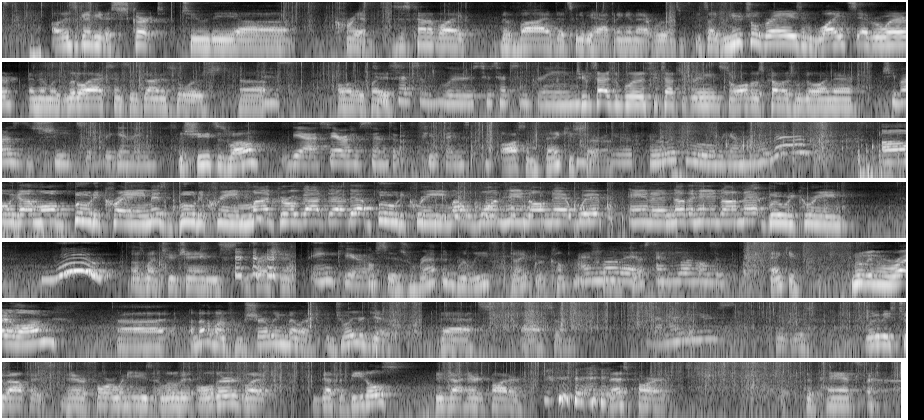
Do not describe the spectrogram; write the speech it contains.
Oh, this is gonna be the skirt to the uh, crib. This is kind of like the vibe that's gonna be happening in that room. It's, like neutral grays and whites everywhere, and then like little accents of dinosaurs uh, all over the place. two types of blues, two types of green. Two types of blues, two types of greens, so all those colors will go on there. She bought us the sheets at the beginning. The sheets as well. Yeah, Sarah has sent a few things. Awesome, thank you, Sarah. Oh, we got more of that. Oh, we got more booty cream. It's booty cream. My girl got that, that booty cream. I have one hand on that whip and another hand on that booty cream. Woo! That was my 2 Chainz impression. Thank you. this is Rapid Relief Diaper Comfort I from love it. Destiny. I love all the. Thank you. Moving right along, uh, another one from Shirlene Miller. Enjoy your gift. That's awesome. That might be yours. Look at. Look at these two outfits. They're for when he's a little bit older, but you've got the Beatles, he's got Harry Potter. Best part, the pants.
